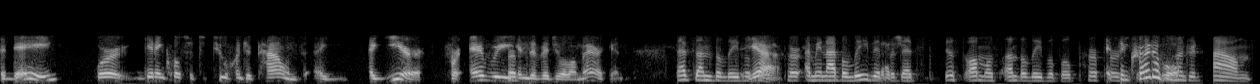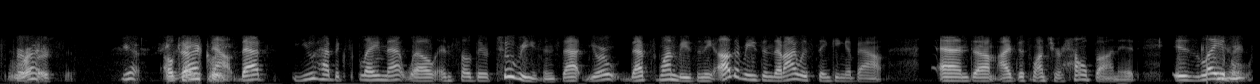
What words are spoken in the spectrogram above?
Today, we're getting closer to 200 pounds a a year for every Per- individual American. That's unbelievable. Yeah. Per, I mean, I believe it, but That's- that's just almost unbelievable per person. It's incredible. 200 pounds per Right. person. Yeah, Okay, exactly. now that's you have explained that well, and so there are two reasons. That your that's one reason. The other reason that I was thinking about, and um, I just want your help on it, is labels.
